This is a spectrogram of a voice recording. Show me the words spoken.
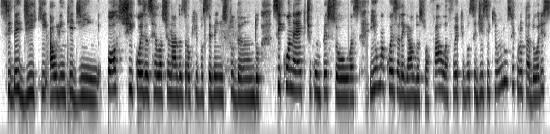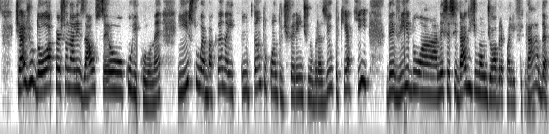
se dedique ao LinkedIn, poste coisas relacionadas ao que você vem estudando, se conecte com pessoas. E uma coisa legal da sua fala foi que você disse que um dos recrutadores te ajudou a personalizar o seu currículo, né? E isso é bacana e um tanto quanto diferente no Brasil, porque aqui, devido à necessidade de mão de obra qualificada,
